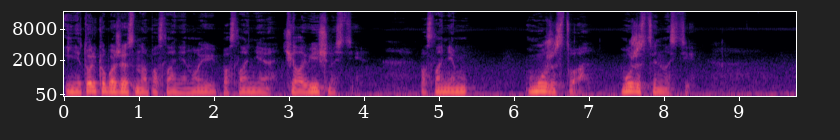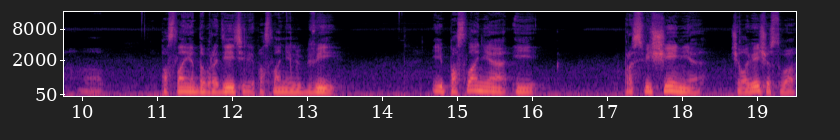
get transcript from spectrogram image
И не только божественного послания, но и послание человечности, послание мужества, мужественности, послание добродетели, послание любви и послание и просвещение человечества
